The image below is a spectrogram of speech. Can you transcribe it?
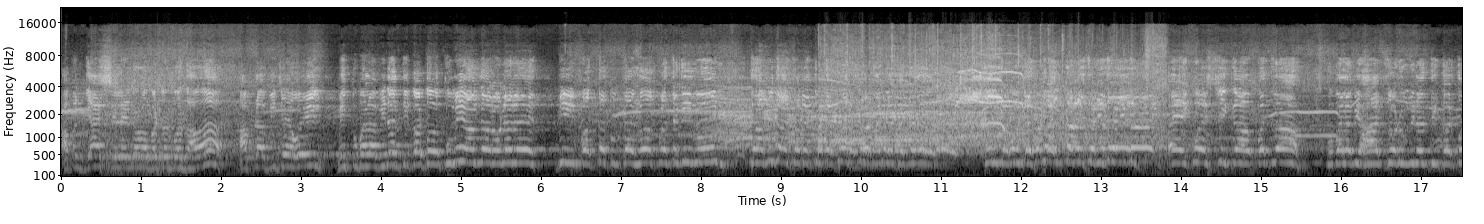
आपण गॅस सिलेंडरवर बटन बंधावा आपला विजय होईल. मी तुम्हाला विनंती करतो तुम्ही आमदार होणार आहेत. मी फक्त तुमचा लोकप्रतिनिधी म्हणून त्या विधानसभेत तुमच्या एक का बदला? तुम्हाला मी हात जोडून विनंती करतो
